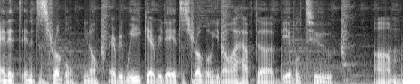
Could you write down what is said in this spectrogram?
And it's and it's a struggle. You know, every week, every day, it's a struggle. You know, I have to be able to um,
